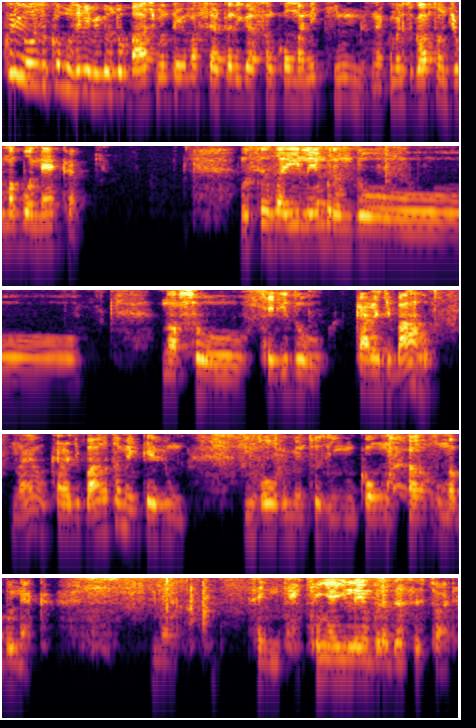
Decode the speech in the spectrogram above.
Curioso como os inimigos do Batman têm uma certa ligação com manequins, né? Como eles gostam de uma boneca. Vocês aí lembram do nosso querido Cara de Barro? Né? O Cara de Barro também teve um envolvimentozinho com uma, uma boneca. Né? Quem aí lembra dessa história?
